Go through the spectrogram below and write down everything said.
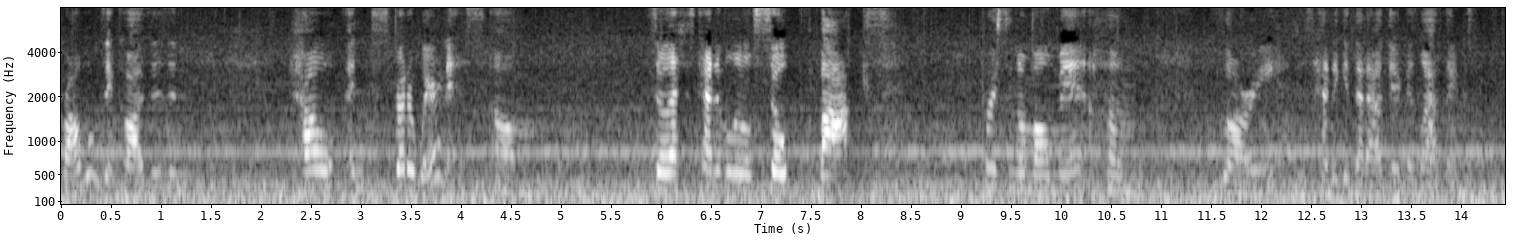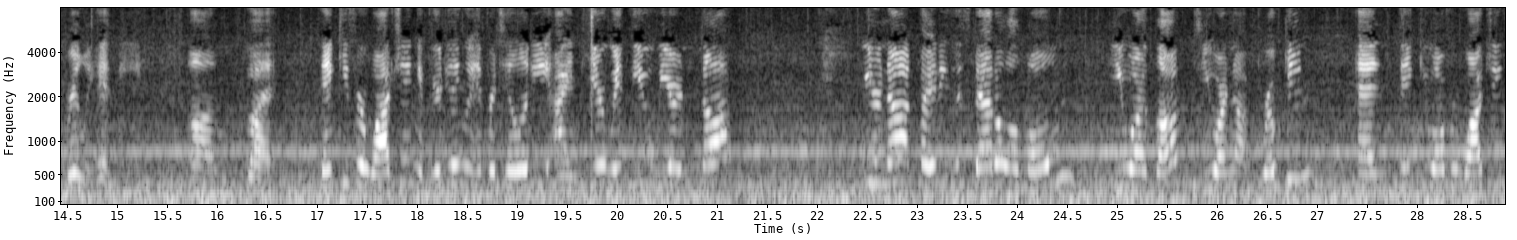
problems it causes and how and to spread awareness. Um, so that's just kind of a little soapbox personal moment. Um, sorry just had to get that out there because last night just really hit me. Um, but thank you for watching. If you're dealing with infertility i'm here with you. We are not we are not fighting this battle alone. You are loved. You are not broken and thank you all for watching.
